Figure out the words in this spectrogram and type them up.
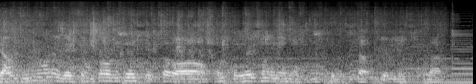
양분에 좀 도움이 될 수 있도록 공회장님 부탁드리겠습니다.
